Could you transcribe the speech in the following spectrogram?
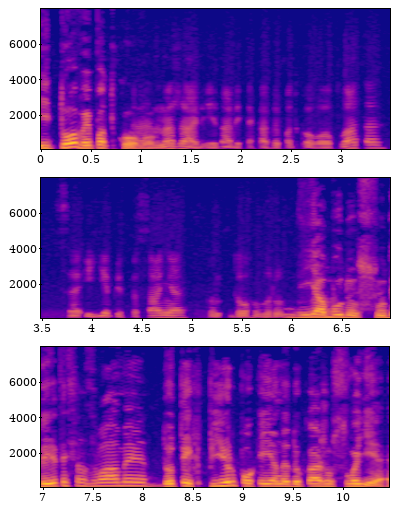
І то Е, випадково. На жаль, і навіть така випадкова оплата це і є підписання кон- договору. Я буду судитися з вами до тих пір, поки я не докажу своє.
